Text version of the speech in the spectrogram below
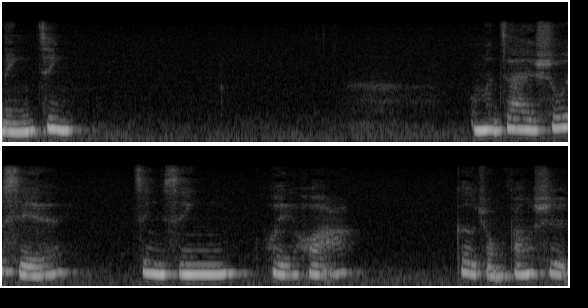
宁静。我们在书写、静心、绘画各种方式，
